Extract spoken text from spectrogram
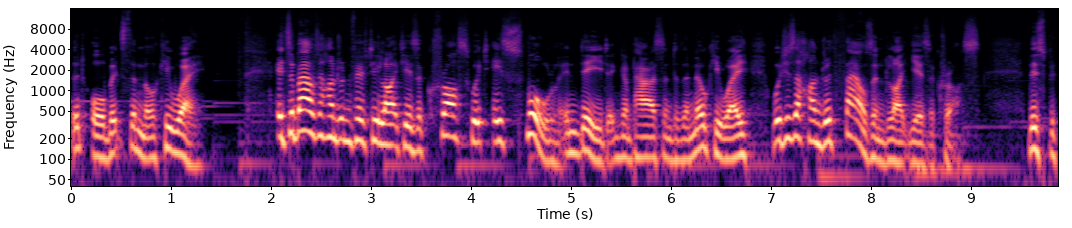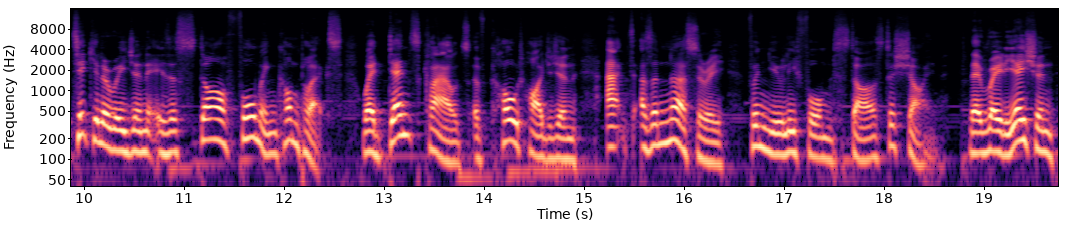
that orbits the Milky Way. It's about 150 light years across, which is small indeed in comparison to the Milky Way, which is 100,000 light years across. This particular region is a star forming complex where dense clouds of cold hydrogen act as a nursery for newly formed stars to shine. Their radiation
